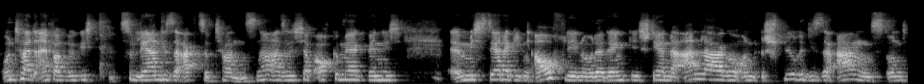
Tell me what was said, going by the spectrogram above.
und halt einfach wirklich zu lernen, diese Akzeptanz. Ne? Also ich habe auch gemerkt, wenn ich äh, mich sehr dagegen auflehne oder denke, ich stehe in der Anlage und spüre diese Angst und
